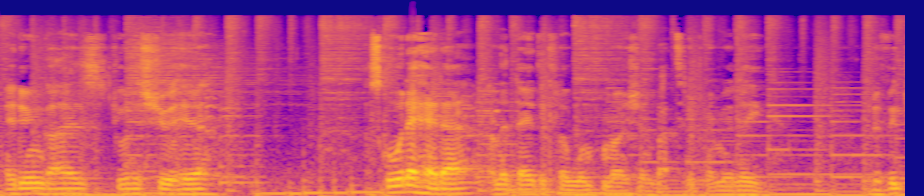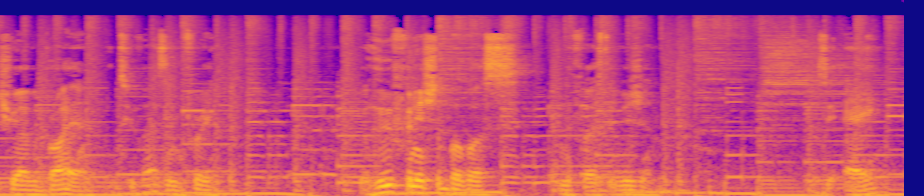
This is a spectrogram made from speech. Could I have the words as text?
How you doing guys? Jordan Stewart here. I scored a header on the day the club won promotion back to the Premier League with a victory over Brighton in 2003. But who finished above us in the first division? Was it A,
